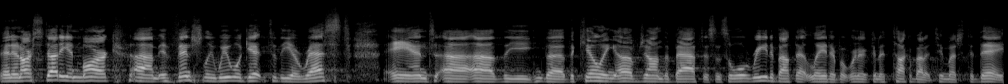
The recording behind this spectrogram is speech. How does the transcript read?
And in our study in Mark, um, eventually we will get to the arrest and uh, uh, the, the, the, killing of John the Baptist. And so we'll read about that later, but we're not going to talk about it too much today.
